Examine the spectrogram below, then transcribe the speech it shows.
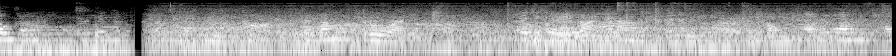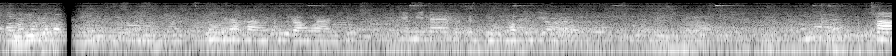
ลงค่ะจะต้องตรวจ ATK ก่อนเข้านี่นะคะคือรางวัลที่พี่มี่ได้ก็เป็นทีมท็อปเดียวค่ะ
